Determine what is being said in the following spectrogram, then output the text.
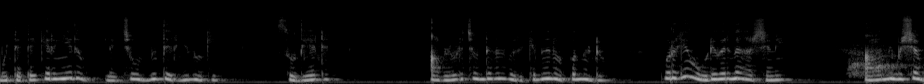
മുറ്റത്തേക്ക് ഇറങ്ങിയതും ലച്ചു ഒന്ന് തിരിഞ്ഞു നോക്കി. സുധിയേട്ടൻ അവളുടെ ചുണ്ടുകൾ വെറുക്കുന്നതിനൊപ്പം കണ്ടു. പുറകെ ഓടി വരുന്ന ഹർഷനെ ആ നിമിഷം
